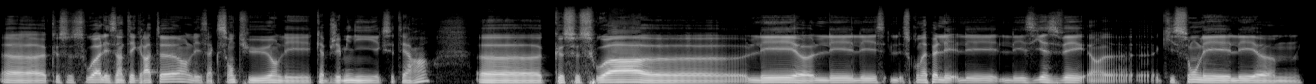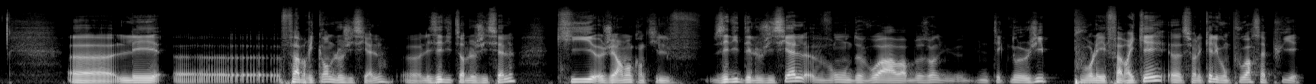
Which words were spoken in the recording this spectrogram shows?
que ce soit les intégrateurs, les Accenture, les Capgemini, etc. que ce soit les, ce qu'on appelle les, les, ISV, qui sont les euh, les euh, fabricants de logiciels, euh, les éditeurs de logiciels, qui généralement quand ils éditent des logiciels vont devoir avoir besoin d'une technologie pour les fabriquer, sur lesquelles ils vont pouvoir s'appuyer.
